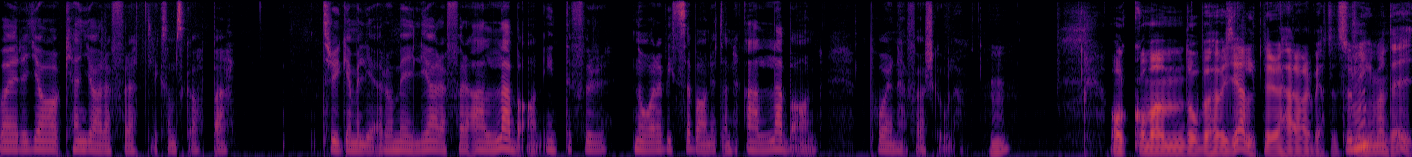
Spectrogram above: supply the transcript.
Vad är det jag kan göra för att liksom skapa trygga miljöer och möjliggöra för alla barn, inte för några vissa barn utan alla barn på den här förskolan. Mm. Och om man då behöver hjälp i det här arbetet så Mm. ringer man dig?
